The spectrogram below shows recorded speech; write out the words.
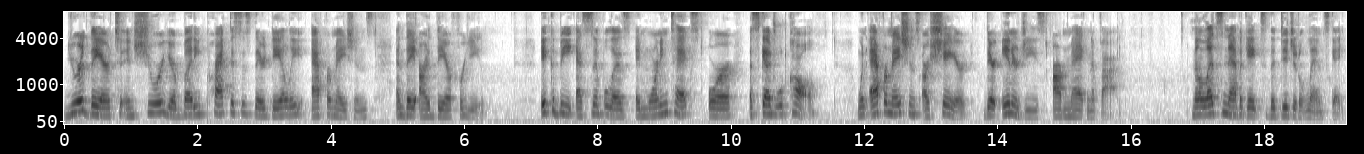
You're there to ensure your buddy practices their daily affirmations and they are there for you. It could be as simple as a morning text or a scheduled call. When affirmations are shared, their energies are magnified. Now let's navigate to the digital landscape.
